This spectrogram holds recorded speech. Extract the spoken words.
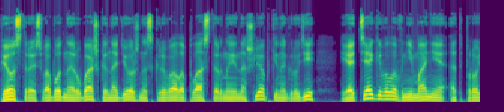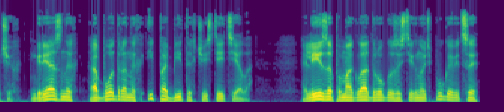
Пестрая свободная рубашка надежно скрывала пластерные нашлепки на груди и оттягивала внимание от прочих, грязных, ободранных и побитых частей тела. Лиза помогла другу застегнуть пуговицы,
